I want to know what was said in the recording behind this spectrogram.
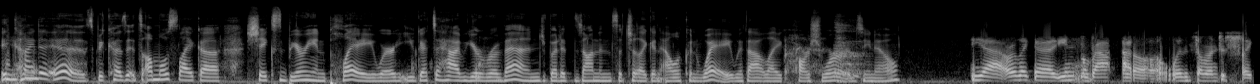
It kind of is because it's almost like a Shakespearean play where you get to have your revenge, but it's done in such a, like an eloquent way without like harsh words, you know. Yeah, or like a you know rap battle when someone just like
